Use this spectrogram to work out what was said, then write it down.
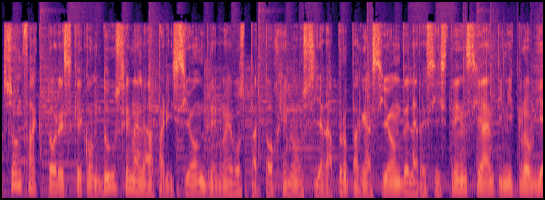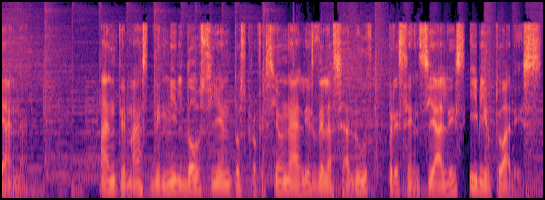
son factores que conducen a la aparición de nuevos patógenos y a la propagación de la resistencia antimicrobiana ante más de 1.200 profesionales de la salud, presenciales y virtuales.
